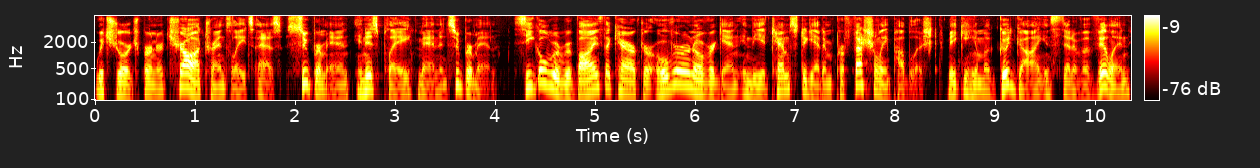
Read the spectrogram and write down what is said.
which George Bernard Shaw translates as Superman in his play Man and Superman. Siegel would revise the character over and over again in the attempts to get him professionally published, making him a good guy instead of a villain,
